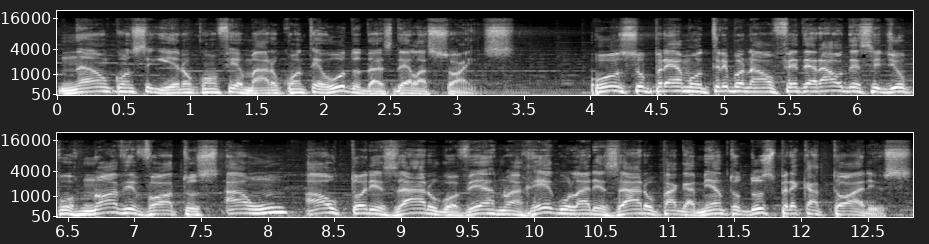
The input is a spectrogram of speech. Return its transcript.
não conseguiram confirmar o conteúdo das delações. O Supremo Tribunal Federal decidiu por nove votos a um autorizar o governo a regularizar o pagamento dos precatórios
